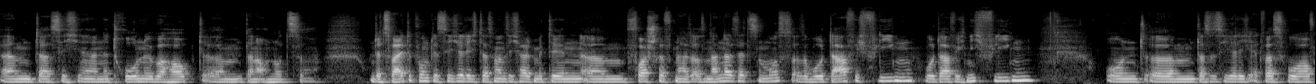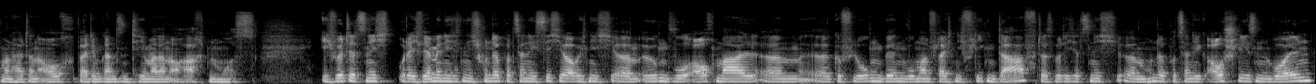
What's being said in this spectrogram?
ähm, dass ich äh, eine Drohne überhaupt ähm, dann auch nutze. Und der zweite Punkt ist sicherlich, dass man sich halt mit den ähm, Vorschriften halt auseinandersetzen muss. Also wo darf ich fliegen, wo darf ich nicht fliegen. Und ähm, das ist sicherlich etwas, worauf man halt dann auch bei dem ganzen Thema dann auch achten muss. Ich würde jetzt nicht, oder ich wäre mir nicht, nicht hundertprozentig sicher, ob ich nicht ähm, irgendwo auch mal ähm, äh, geflogen bin, wo man vielleicht nicht fliegen darf. Das würde ich jetzt nicht ähm, hundertprozentig ausschließen wollen.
